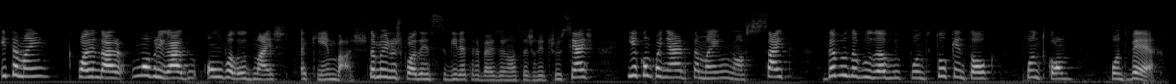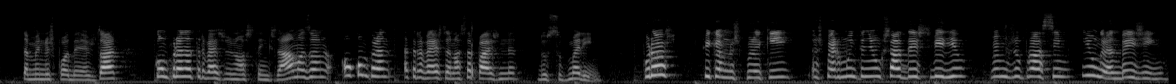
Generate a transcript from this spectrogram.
e também que podem dar um obrigado ou um valor de mais aqui em baixo. Também nos podem seguir através das nossas redes sociais e acompanhar também o nosso site www.tolkientalk.com.br. Também nos podem ajudar comprando através dos nossos links da Amazon ou comprando através da nossa página do Submarino. Por hoje, ficamos por aqui. Eu espero muito que tenham gostado deste vídeo. Vemos no próximo e um grande beijinho.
